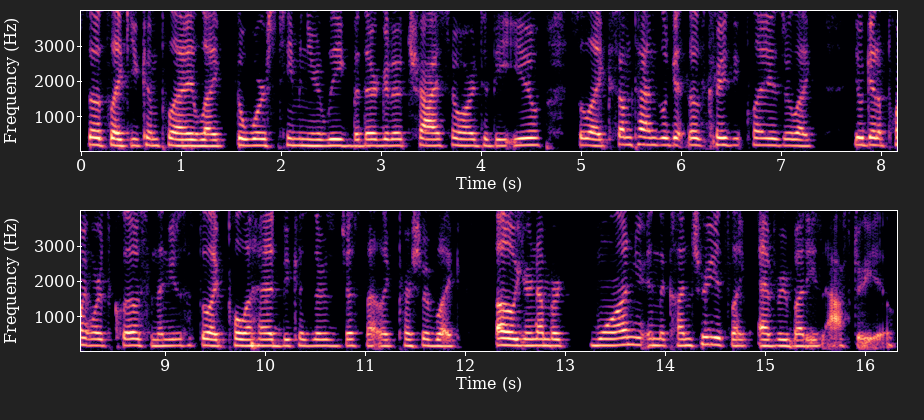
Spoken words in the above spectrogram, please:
So it's like you can play like the worst team in your league, but they're gonna try so hard to beat you. So like sometimes you'll get those crazy plays or like you'll get a point where it's close and then you just have to like pull ahead because there's just that like pressure of like, oh, you're number one, you're in the country. It's like everybody's after you.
